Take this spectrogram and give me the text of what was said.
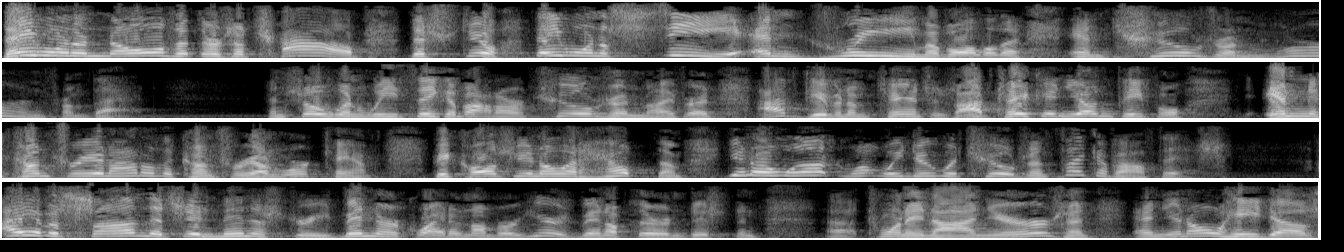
They want to know that there's a child that's still, they want to see and dream of all of that. And children learn from that. And so when we think about our children, my friend, I've given them chances. I've taken young people in the country and out of the country on work camps because, you know, it helped them. You know what? What we do with children, think about this. I have a son that's in ministry. He's been there quite a number of years. Been up there in distant uh, 29 years, and and you know he does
